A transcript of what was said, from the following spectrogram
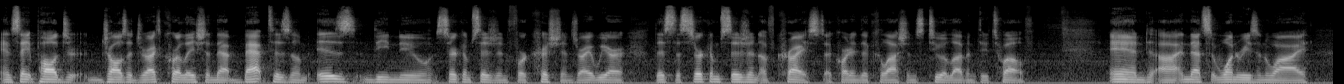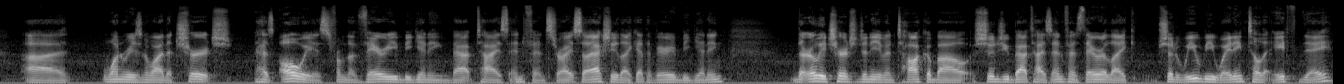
And St. Paul draws a direct correlation that baptism is the new circumcision for Christians, right? We are this the circumcision of Christ according to Colossians 2:11 through 12. And uh, and that's one reason why uh, one reason why the church has always from the very beginning baptized infants right? So actually like at the very beginning the early church didn't even talk about should you baptize infants? They were like should we be waiting till the eighth day?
